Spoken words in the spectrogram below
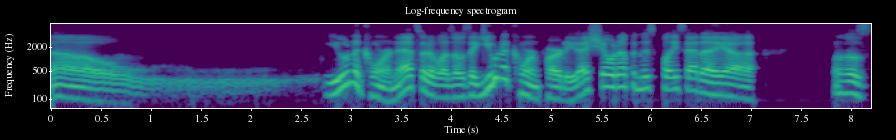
oh unicorn. That's what it was. It was a unicorn party. I showed up, and this place had a uh, one of those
